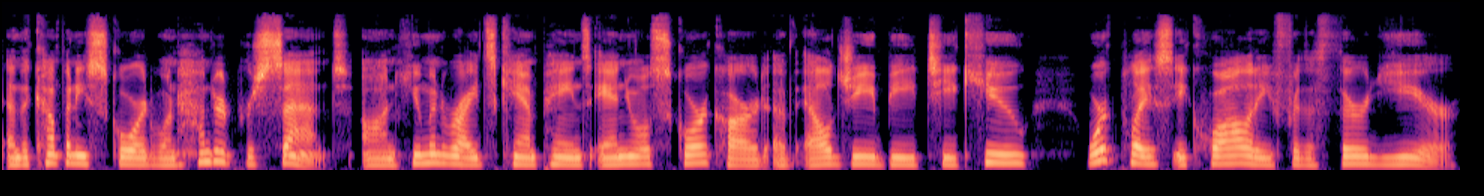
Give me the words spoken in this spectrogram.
And the company scored 100% on Human Rights Campaign's annual scorecard of LGBTQ workplace equality for the third year.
